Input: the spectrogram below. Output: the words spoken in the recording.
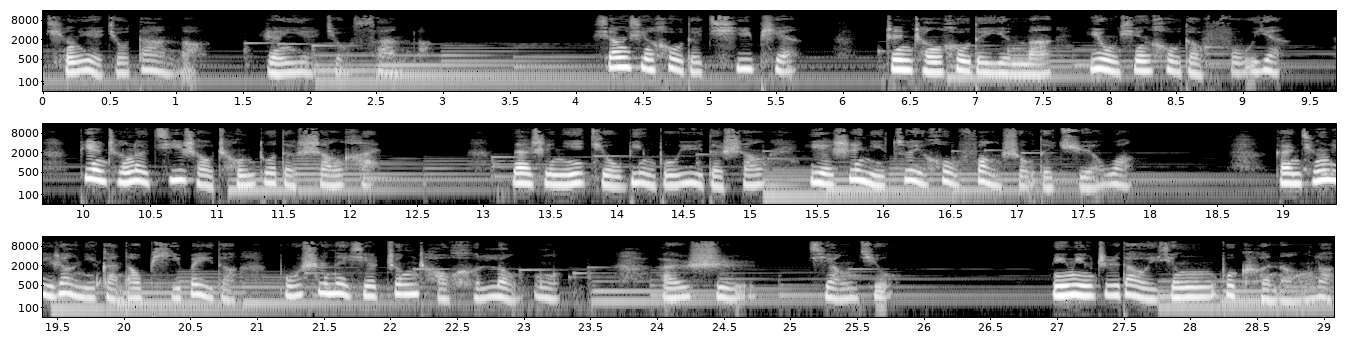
情也就淡了，人也就散了。相信后的欺骗。真诚后的隐瞒，用心后的敷衍，变成了积少成多的伤害。那是你久病不愈的伤，也是你最后放手的绝望。感情里让你感到疲惫的，不是那些争吵和冷漠，而是将就。明明知道已经不可能了，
